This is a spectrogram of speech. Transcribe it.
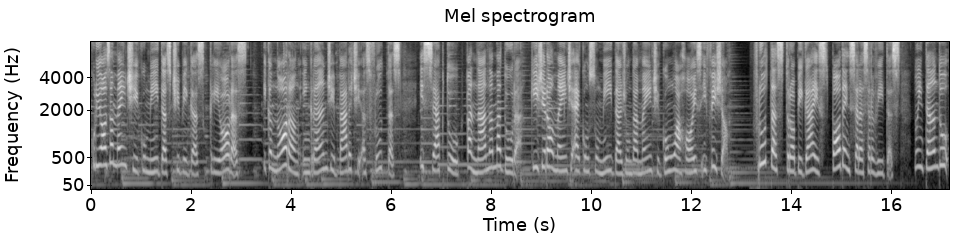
Curiosamente, comidas típicas crioulas ignoram em grande parte as frutas exceto banana madura, que geralmente é consumida juntamente com arroz e feijão. Frutas tropicais podem ser servidas, no entanto,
